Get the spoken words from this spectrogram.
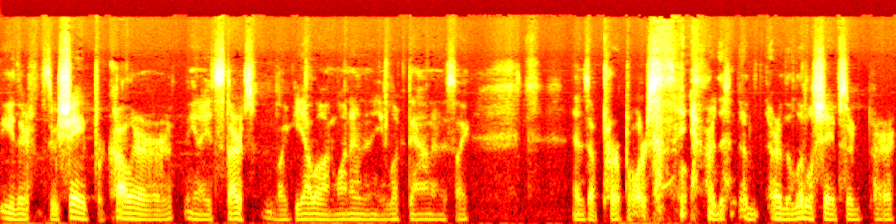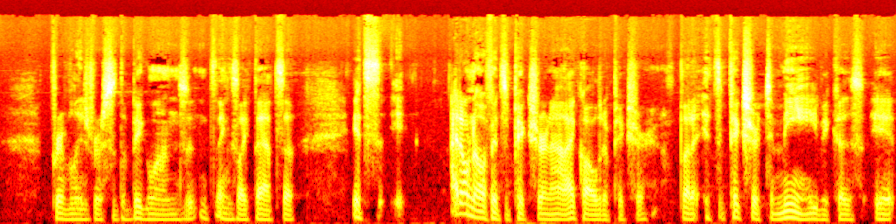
either through shape or color, or, you know, it starts like yellow on one end and you look down and it's like, ends up purple or something, or the, or the little shapes are, are privileged versus the big ones and things like that. So it's, it, I don't know if it's a picture or not. I call it a picture, but it's a picture to me because it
